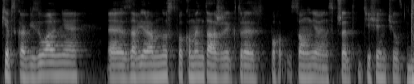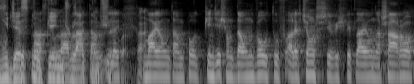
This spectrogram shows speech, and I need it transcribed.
kiepska wizualnie. E, Zawiera mnóstwo komentarzy, które są, nie wiem, sprzed 10, 25 15 lat, czy tam na ile przykład. Tak. mają tam po 50 downvotów, ale wciąż się wyświetlają na szaro,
